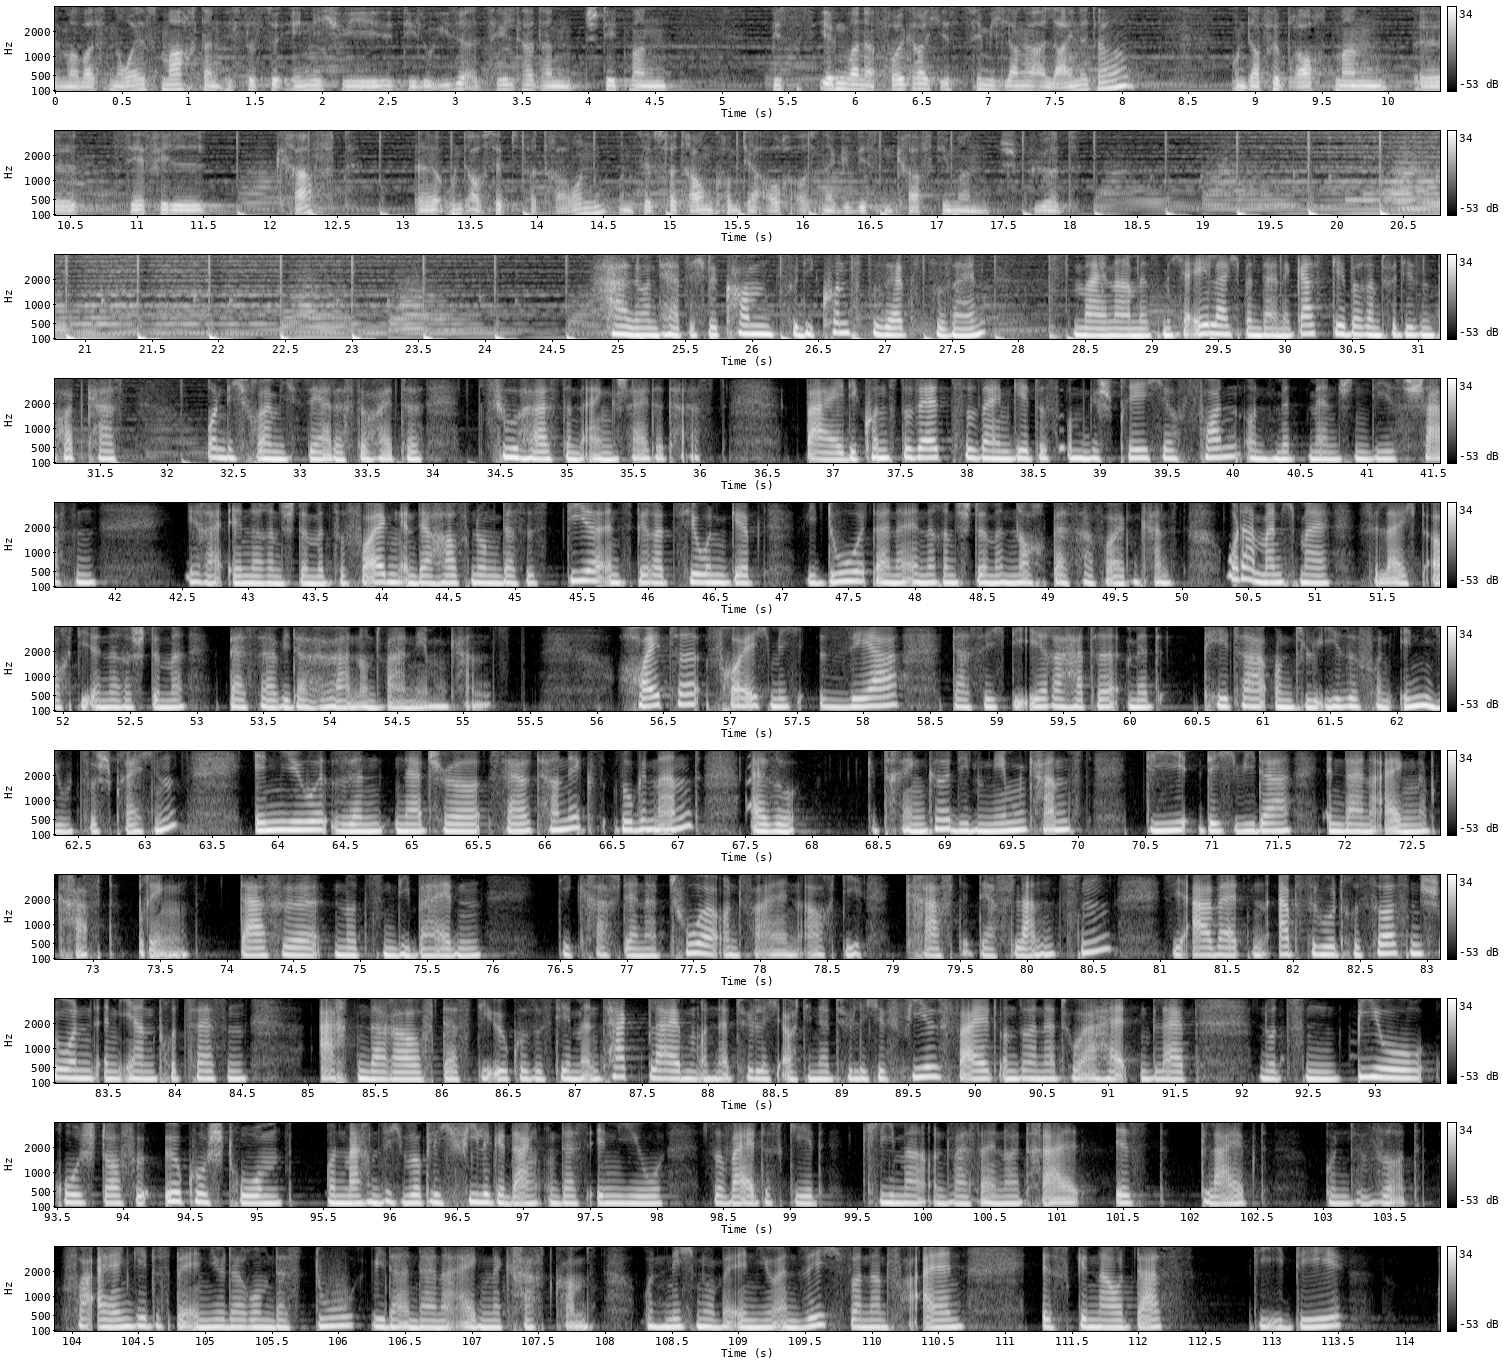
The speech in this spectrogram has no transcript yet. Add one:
wenn man was Neues macht, dann ist das so ähnlich wie die Luise erzählt hat. Dann steht man, bis es irgendwann erfolgreich ist, ziemlich lange alleine da. Und dafür braucht man äh, sehr viel Kraft äh, und auch Selbstvertrauen. Und Selbstvertrauen kommt ja auch aus einer gewissen Kraft, die man spürt. Hallo und herzlich willkommen zu Die Kunst, du selbst zu sein. Mein Name ist Michaela, ich bin deine Gastgeberin für diesen Podcast und ich freue mich sehr, dass du heute zuhörst und eingeschaltet hast. Bei Die Kunst, du selbst zu sein geht es um Gespräche von und mit Menschen, die es schaffen, ihrer inneren Stimme zu folgen, in der Hoffnung, dass es dir Inspirationen gibt, wie du deiner inneren Stimme noch besser folgen kannst oder manchmal vielleicht auch die innere Stimme besser wieder hören und wahrnehmen kannst. Heute freue ich mich sehr, dass ich die Ehre hatte, mit Peter und Luise von Inu zu sprechen. Inu sind Natural Cell Tonics so genannt, also Getränke, die du nehmen kannst, die dich wieder in deine eigene Kraft bringen. Dafür nutzen die beiden die Kraft der Natur und vor allem auch die Kraft der Pflanzen. Sie arbeiten absolut ressourcenschonend in ihren Prozessen, achten darauf, dass die Ökosysteme intakt bleiben und natürlich auch die natürliche Vielfalt unserer Natur erhalten bleibt, nutzen Bio-Rohstoffe, Ökostrom und machen sich wirklich viele Gedanken, dass InU, soweit es geht, klima- und wasserneutral ist, bleibt und wird. Vor allem geht es bei InU darum, dass du wieder in deine eigene Kraft kommst und nicht nur bei InU an sich, sondern vor allem ist genau das die Idee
